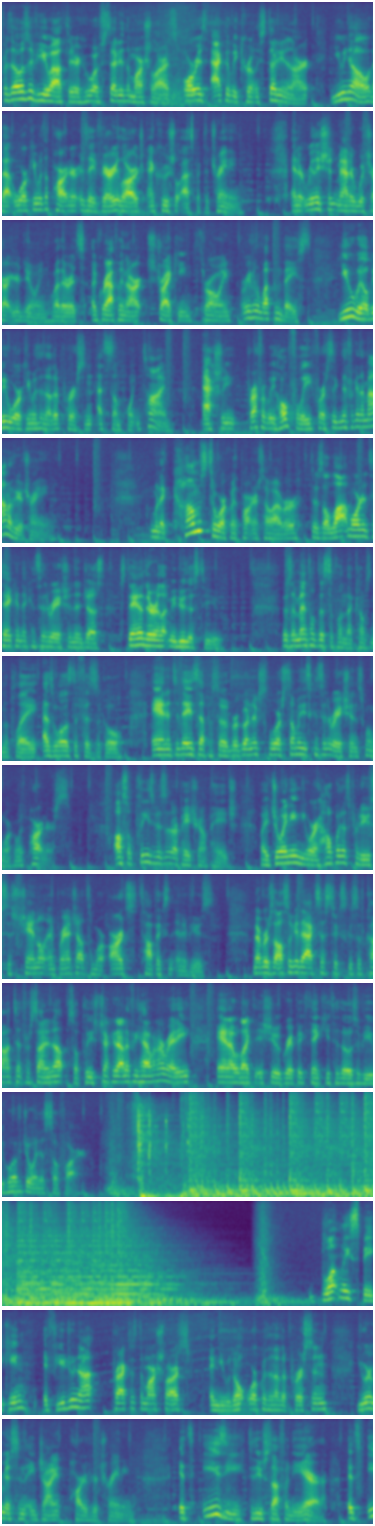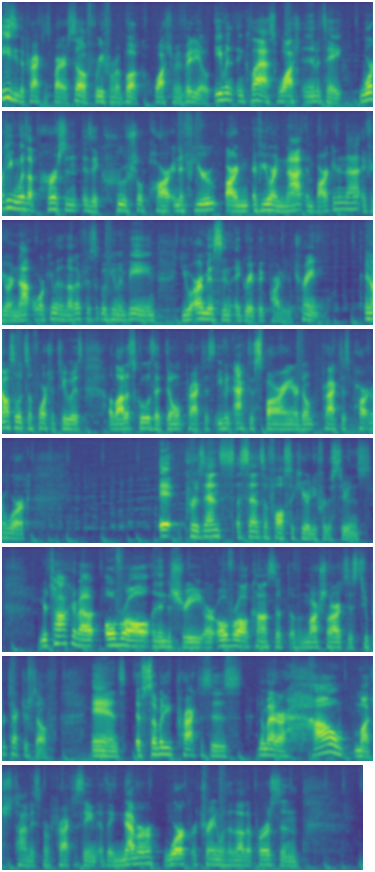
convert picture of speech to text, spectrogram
For those of you out there who have studied the martial arts or is actively currently studying an art, you know that working with a partner is a very large and crucial aspect of training. And it really shouldn't matter which art you're doing, whether it's a grappling art, striking, throwing, or even weapon-based, you will be working with another person at some point in time. Actually, preferably, hopefully, for a significant amount of your training. When it comes to working with partners, however, there's a lot more to take into consideration than just stand there and let me do this to you. There's a mental discipline that comes into play, as well as the physical. And in today's episode, we're going to explore some of these considerations when working with partners. Also, please visit our Patreon page. By joining, you are helping us produce this channel and branch out to more arts, topics, and interviews. Members also get access to exclusive content for signing up, so please check it out if you haven't already. And I would like to issue a great big thank you to those of you who have joined us so far. Bluntly speaking, if you do not practice the martial arts and you don't work with another person, you are missing a giant part of your training. It's easy to do stuff in the air. It's easy to practice by yourself, read from a book, watch from a video, even in class, watch and imitate. Working with a person is a crucial part, and if you are if you are not embarking in that, if you are not working with another physical human being, you are missing a great big part of your training. And also what's unfortunate too is a lot of schools that don't practice even active sparring or don't practice partner work, it presents a sense of false security for the students. You're talking about overall an industry or overall concept of martial arts is to protect yourself. And if somebody practices, no matter how much time they spend practicing, if they never work or train with another person,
